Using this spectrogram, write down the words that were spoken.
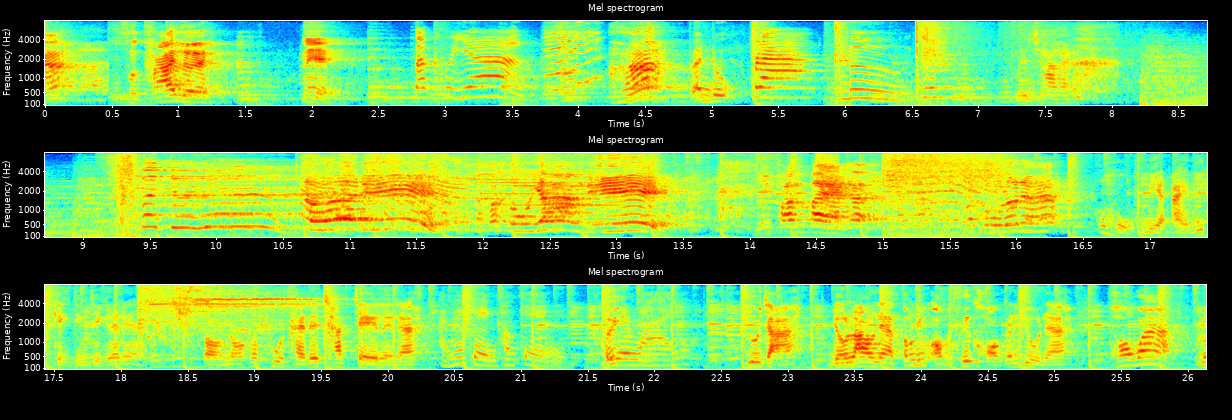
นะ สุดท้ายเลย นี่ปลาคุย่าง ฮะปลาดุกปลาลูย่างไม่ใช่ ปลาดูย่างเออดี ประตูย่างดีมีฟันแตกอะมีประตูแล้วนะฮะ โอ้โห เมียไอ้นี่เก่งจริงๆนะเนี่ยสอนน้องเขาพูดไทยได้ชัดเจนเลยนะอันไม่เก่งเขาเก่งเฮ้เขายเรียนไว้นยูจ๋าเดี๋ยวเราเนี่ยต้องรีบออกไปซื้อของกันอยู่นะ เพราะว่าโล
